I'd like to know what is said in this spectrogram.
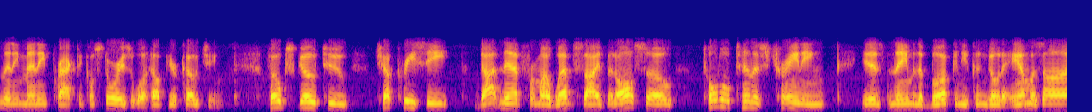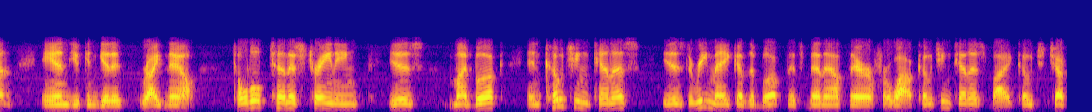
many, many practical stories that will help your coaching. Folks, go to chuckkriese.net for my website, but also Total Tennis Training is the name of the book, and you can go to Amazon and you can get it right now. Total Tennis Training is my book, and Coaching Tennis is the remake of the book that's been out there for a while, Coaching Tennis by Coach Chuck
